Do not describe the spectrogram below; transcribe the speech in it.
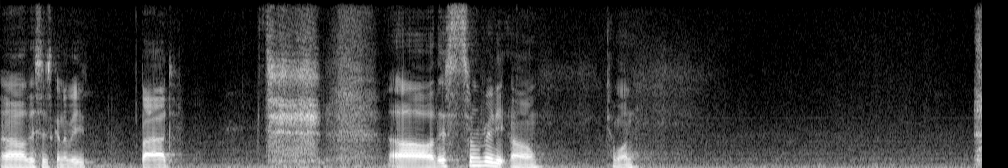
Oh, this is going to be bad. oh, this is some really, oh, come on. The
